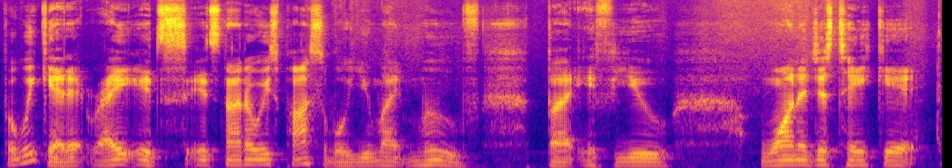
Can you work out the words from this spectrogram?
but we get it, right? It's it's not always possible. You might move. But if you want to just take it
